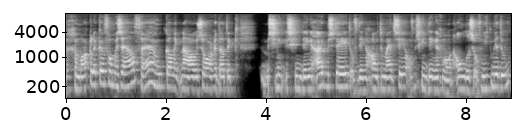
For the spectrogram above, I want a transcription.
gemakkelijker voor mezelf? Hè? Hoe kan ik nou zorgen dat ik misschien, misschien dingen uitbesteed of dingen automatiseer of misschien dingen gewoon anders of niet meer doe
